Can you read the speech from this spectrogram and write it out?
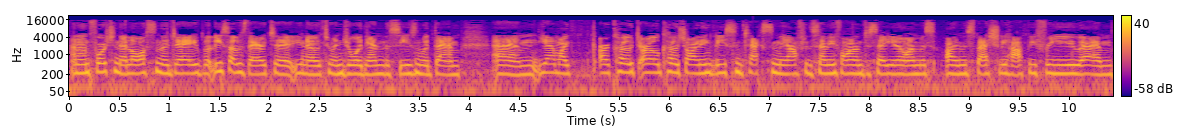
and unfortunately, I lost in the day. But at least I was there to you know to enjoy the end of the season with them. Um, yeah, my our coach, our old coach, Eileen Gleeson, texted me after the semi final to say, you know, I'm I'm especially happy for you um,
